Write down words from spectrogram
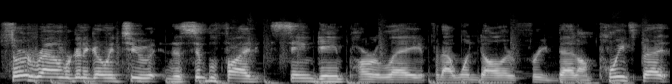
third round, we're going to go into the simplified same game parlay for that $1 free bet on PointsBet.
